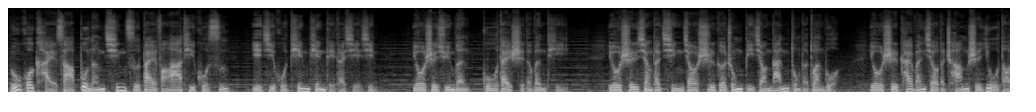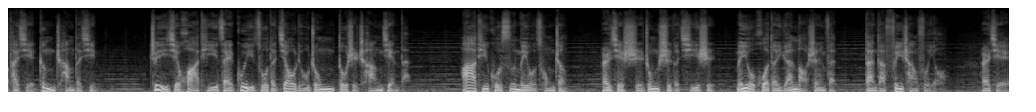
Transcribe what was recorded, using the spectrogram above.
如果凯撒不能亲自拜访阿提库斯，也几乎天天给他写信，有时询问古代史的问题，有时向他请教诗歌中比较难懂的段落，有时开玩笑的尝试诱导他写更长的信。这些话题在贵族的交流中都是常见的。阿提库斯没有从政，而且始终是个骑士，没有获得元老身份，但他非常富有，而且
